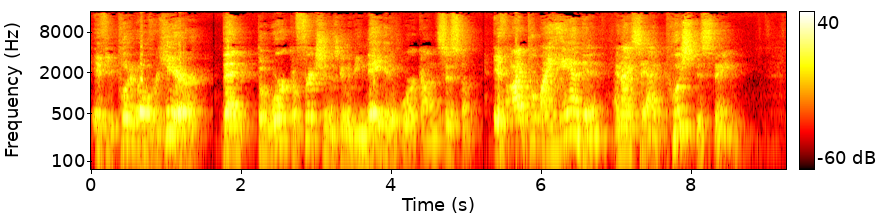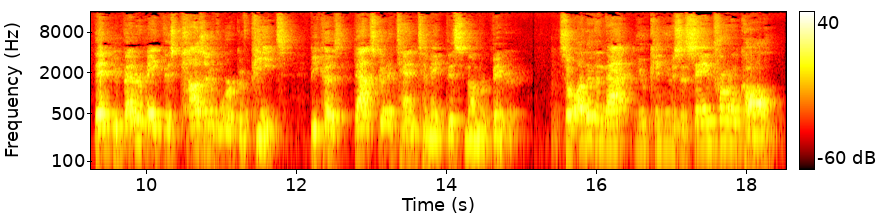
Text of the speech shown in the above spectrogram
If you put it over here, then the work of friction is going to be negative work on the system. If I put my hand in and I say I push this thing, then you better make this positive work of Pete because that's going to tend to make this number bigger. So other than that, you can use the same protocol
